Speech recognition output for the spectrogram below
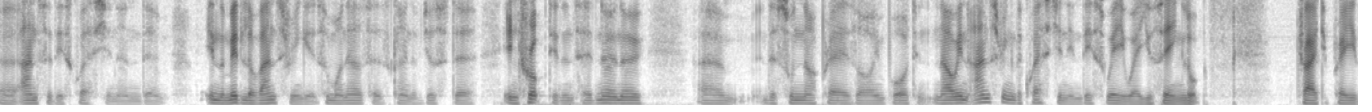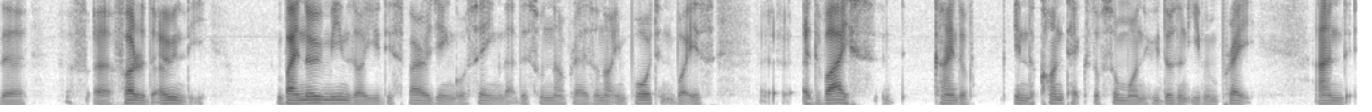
uh, answer this question and um, in the middle of answering it someone else has kind of just uh, interrupted and said no no um, the sunnah prayers are important. Now in answering the question in this way where you're saying look try to pray the uh, fard only by no means are you disparaging or saying that the sunnah prayers are not important but it's uh, advice kind of in the context of someone who doesn't even pray. And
